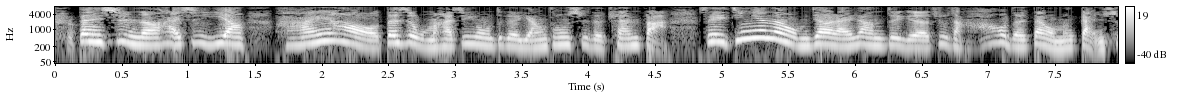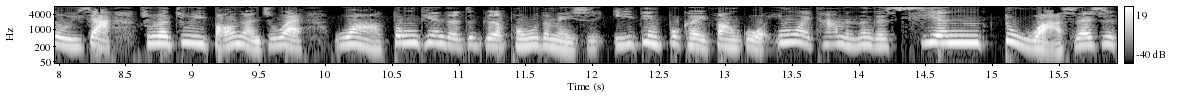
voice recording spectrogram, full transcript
但是呢，还是一样还好。但是我们还是用这个洋葱式的穿法，所以今天呢，我们就要来让这个处长好好的带我们感受一下。除了注意保暖之外，哇，冬天的这个棚屋的美食一定不可以放过，因为他们那个鲜度啊，实在是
